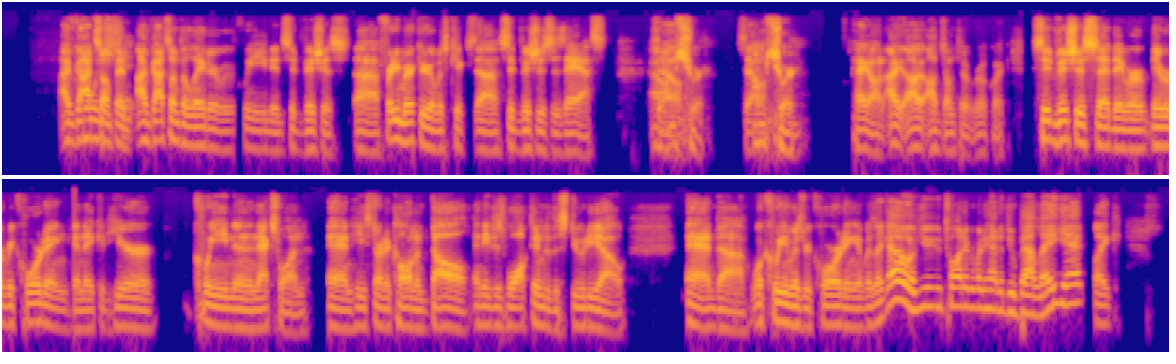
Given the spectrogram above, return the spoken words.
I've got Holy something. shit. I've got something later with Queen and Sid Vicious. Uh, Freddie Mercury almost kicked uh, Sid Vicious's ass. Oh, I'm sure. So I'm sure. hang on. I, I I'll jump to it real quick. Sid Vicious said they were they were recording and they could hear Queen in the next one, and he started calling him dull, and he just walked into the studio. And uh, what Queen was recording, it was like, "Oh, have you taught everybody how to do ballet yet?" Like,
